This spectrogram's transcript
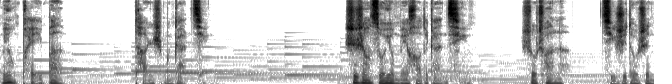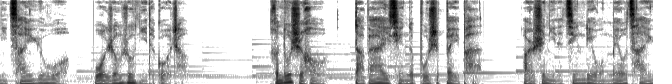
没有陪伴，谈什么感情？世上所有美好的感情，说穿了，其实都是你参与我，我融入你的过程。很多时候，打败爱情的不是背叛，而是你的经历我没有参与，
